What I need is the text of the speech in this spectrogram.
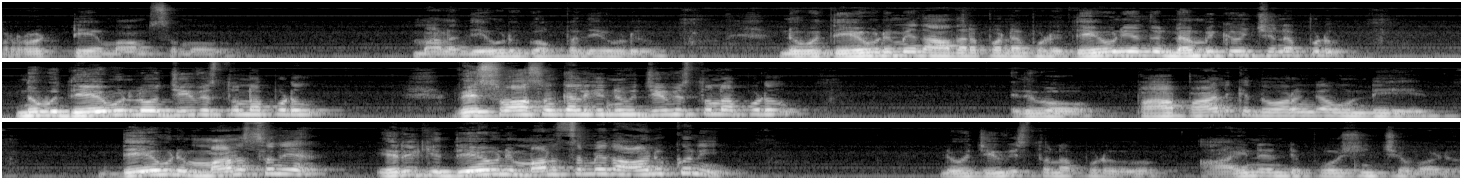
రొట్టె మాంసము మన దేవుడు గొప్ప దేవుడు. నువ్వు దేవుడి మీద ఆధారపడినప్పుడు దేవుని ఎందు నమ్మిక ఉంచినప్పుడు నువ్వు దేవునిలో జీవిస్తున్నప్పుడు విశ్వాసం కలిగి నువ్వు జీవిస్తున్నప్పుడు ఇదిగో పాపానికి దూరంగా ఉండి దేవుని మనసుని ఎరిగి దేవుని మనసు మీద ఆనుకుని నువ్వు జీవిస్తున్నప్పుడు ఆయనండి పోషించేవాడు.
